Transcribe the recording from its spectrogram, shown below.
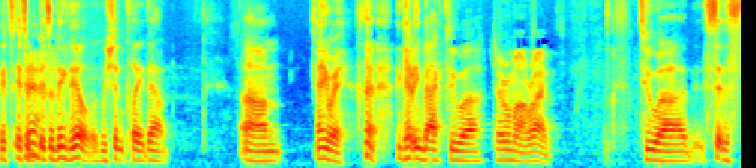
it's it's Yeah. a it's a big deal. We shouldn't play it down. Um, anyway, getting back to. Uh, Teruma, right. to uh, si- the,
